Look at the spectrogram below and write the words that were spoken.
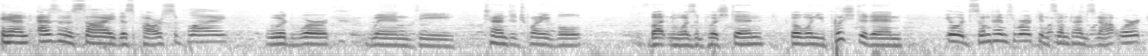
And as an aside, this power supply would work when the 10 to 20 volt button wasn't pushed in, but when you pushed it in, it would sometimes work and sometimes not work.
